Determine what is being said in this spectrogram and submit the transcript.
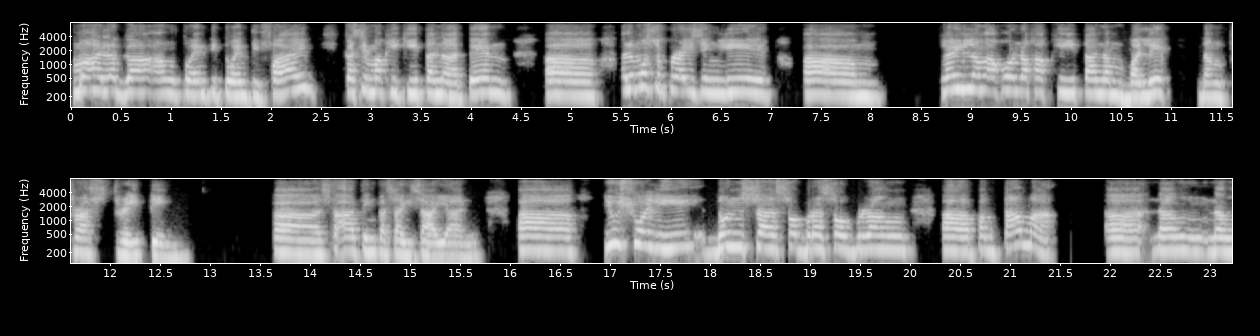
Mahalaga ang 2025 kasi makikita natin, ah, alam mo surprisingly, um, ngayon lang ako nakakita ng balik ng trust rating ah, sa ating kasaysayan. Ah, usually, dun sa sobra-sobrang ah, pagtama ah, ng, ng,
